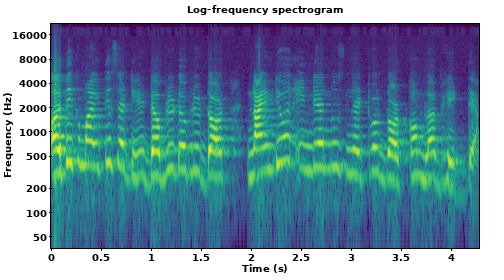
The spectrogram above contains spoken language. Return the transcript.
अधिक माहितीसाठी W W dot ninety one India news network dot कॉमला भेट द्या.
